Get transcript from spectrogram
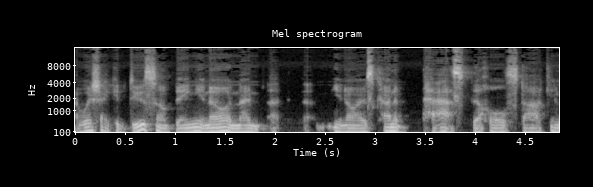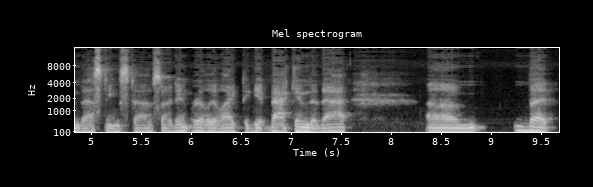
I wish I could do something, you know, and I'm, uh, you know, I was kind of past the whole stock investing stuff. So I didn't really like to get back into that. Um, but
